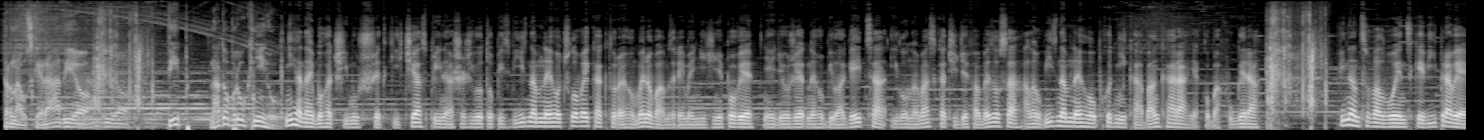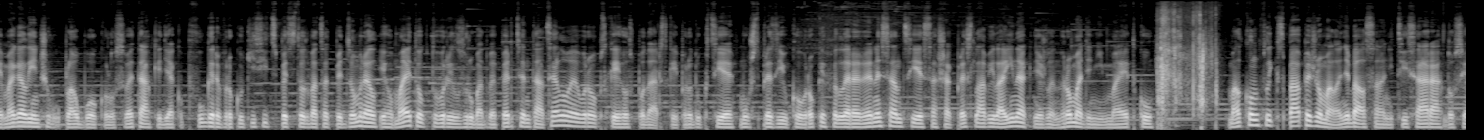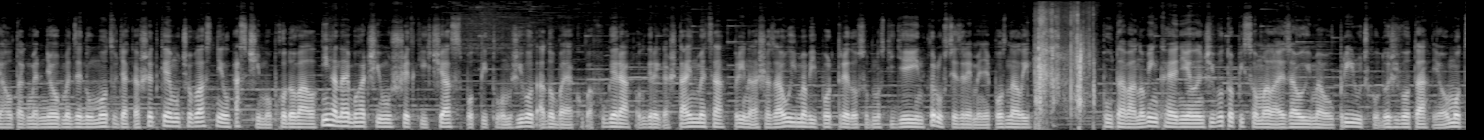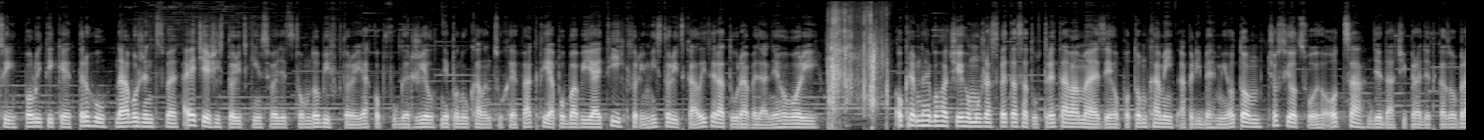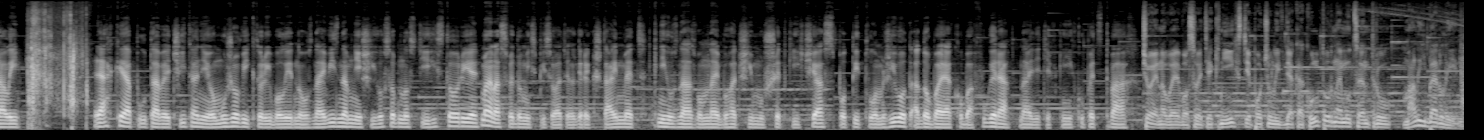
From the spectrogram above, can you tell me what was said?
Trnavské rádio. Tip na dobrú knihu. Kniha Najbohatší muž všetkých čias prináša životopis významného človeka, ktorého meno vám zrejme nič nepovie. Nejde o žiadneho Billa Gatesa, Ilona Maska či Jeffa Bezosa, ale o významného obchodníka a bankára Jakoba Fugera. Financoval vojenské výpravy aj Magalienčovú plavbu okolo sveta. Keď Jakob Fugger v roku 1525 zomrel, jeho majetok tvoril zhruba 2% celoeurópskej hospodárskej produkcie. Muž s prezývkou Rockefeller renesancie sa však preslávila inak než len hromadením majetku. Mal konflikt s pápežom, ale nebal sa ani cisára. Dosiahol takmer neobmedzenú moc vďaka všetkému, čo vlastnil a s čím obchodoval. Kniha Najbohatší muž všetkých čas pod titulom Život a doba Jakuba Fugera od Grega Steinmeca prináša zaujímavý portrét osobnosti dejín, ktorú ste zrejme nepoznali. Pútavá novinka je nielen životopisom, ale aj zaujímavou príručkou do života. Je o moci, politike, trhu, náboženstve a je tiež historickým svedectvom doby, v ktorej Jakob Fugger žil. Neponúka len suché fakty a pobaví aj tých, ktorým historická literatúra veľa nehovorí. Okrem najbohatšieho muža sveta sa tu stretávame aj s jeho potomkami a príbehmi o tom, čo si od svojho otca, deda či pradetka zobrali. Ľahké a pútavé čítanie o mužovi, ktorý bol jednou z najvýznamnejších osobností histórie, má na svedomí spisovateľ Greg Steinmetz. Knihu s názvom Najbohatší muž všetkých čias pod titulom Život a doba Jakoba Fugera nájdete v knihkupectvách. Čo je nové vo svete kníh ste počuli vďaka kultúrnemu centru Malý Berlín.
